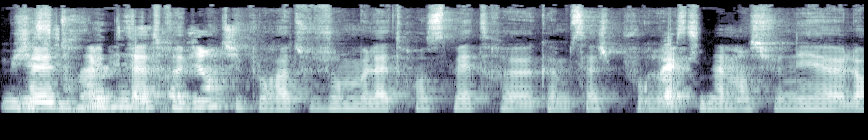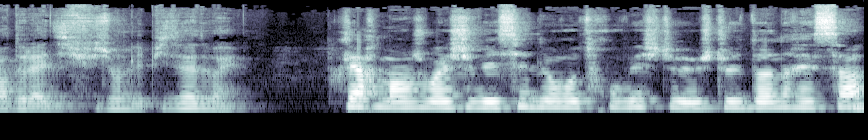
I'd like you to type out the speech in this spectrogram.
Mais j'avais trouvé. Si ça te revient, tu pourras toujours me la transmettre euh, comme ça. Je pourrais aussi la mentionner lors de la diffusion de l'épisode, ouais. Clairement, ouais, je vais essayer de le retrouver, je te, je te donnerai ça.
